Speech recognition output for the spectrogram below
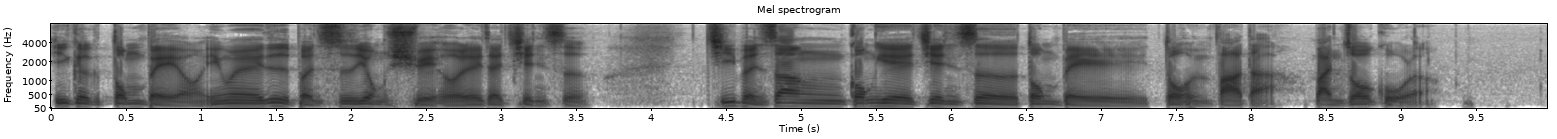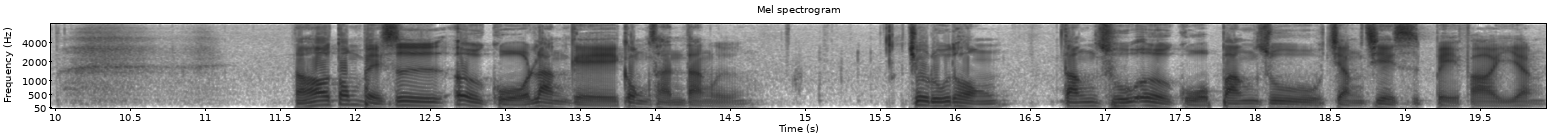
一个东北哦，因为日本是用血和泪在建设，基本上工业建设东北都很发达，满洲国了。然后东北是俄国让给共产党的，就如同当初俄国帮助蒋介石北伐一样。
